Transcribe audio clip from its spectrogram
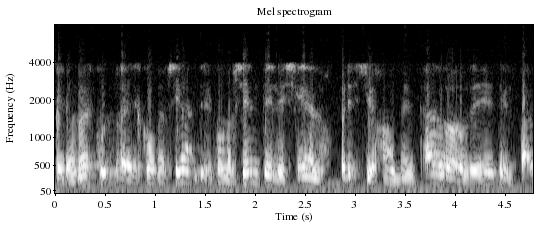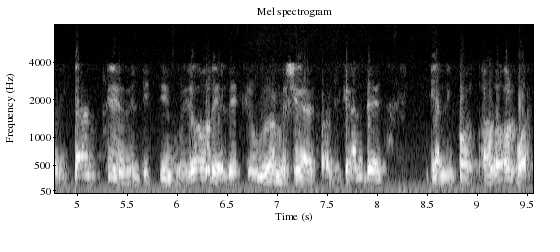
Pero no es culpa del comerciante, el comerciante le llegan los precios aumentados del fabricante, del distribuidor, y el distribuidor le llega al fabricante, y al importador, bueno,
